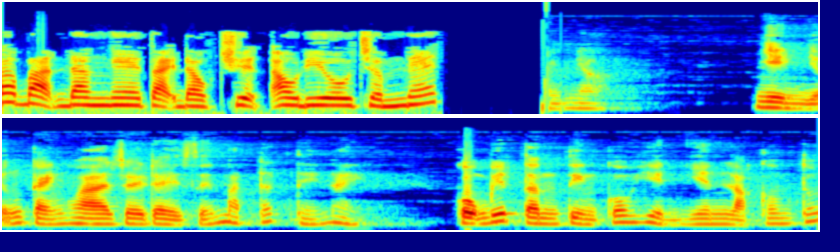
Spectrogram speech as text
Các bạn đang nghe tại đọc truyện audio.net Nhìn những cánh hoa rơi đầy dưới mặt đất thế này, cũng biết tâm tình cô hiển nhiên là không tốt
